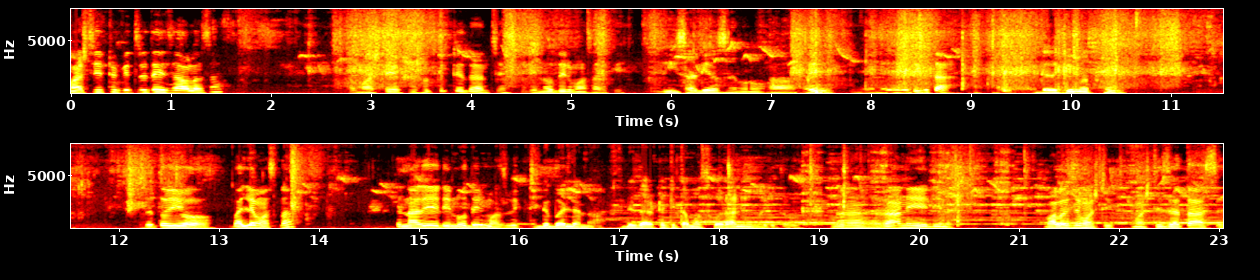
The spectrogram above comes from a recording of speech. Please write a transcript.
মাছটি একটু ভিতরে দিয়ে চাউল আছে? তো মাছটি একশো এটি নদীর মাছ আর কি। এই সাইডে আছে বড়। হ্যাঁ এই এদিকে তা? এদের কি মাছ খাও এটা তো ইয়ো বাল্যা মাছ না? না রে এটি নদীর মাছ বিক্রি। এটা বাইলে না ডেজার একটা কিতা মাছ করে রানি না কিতা মাছ না রানি এটি না। ভালো হয়েছে মাছটি মাছটি জেতা আছে।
